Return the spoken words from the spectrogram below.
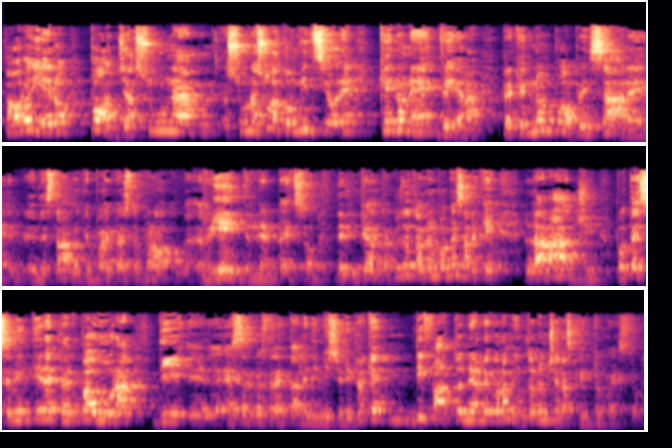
Paolo Ielo poggia su una, su una sua convinzione che non è vera, perché non può pensare, ed è strano che poi questo però rientri nel pezzo dell'impianto accusatorio, non può pensare che la Raggi potesse mentire per paura di eh, essere costretta alle dimissioni, perché di fatto nel regolamento non c'era scritto questo.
